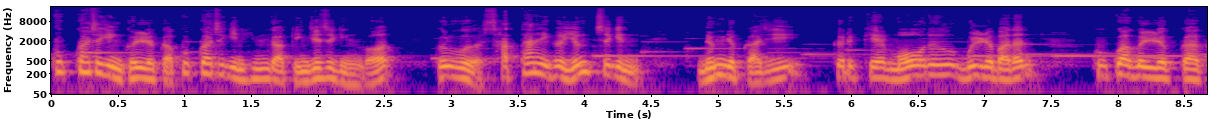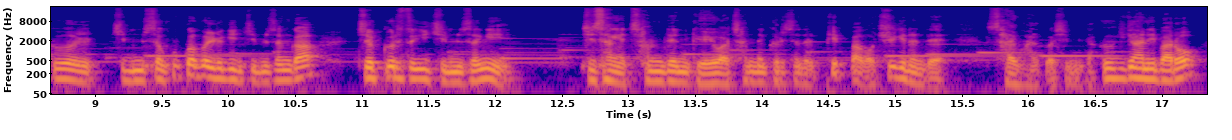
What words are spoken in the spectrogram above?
국가적인 권력과 국가적인 힘과 경제적인 것 그리고 사탄의 그 영적인 능력까지 그렇게 모두 물려받은 국가 권력과 그 짐승, 국가 권력인 짐승과 적그리스도 이 짐승이 지상의 참된 교회와 참된 그리스도를 핍박하고 죽이는데 사용할 것입니다. 그 기간이 바로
